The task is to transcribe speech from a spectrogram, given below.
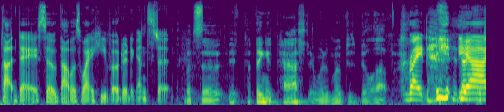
that day. So that was why he voted against it. But the, if the thing had passed, it would have moved his bill up. right? Yeah,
